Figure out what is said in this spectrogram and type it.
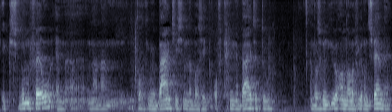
ik zwom veel en uh, nou, dan trok ik mijn baantjes en dan was ik, of ik ging naar buiten toe. Dan was ik een uur, anderhalf uur aan het zwemmen.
